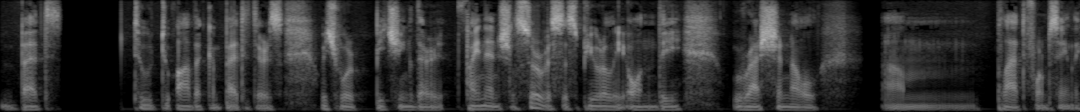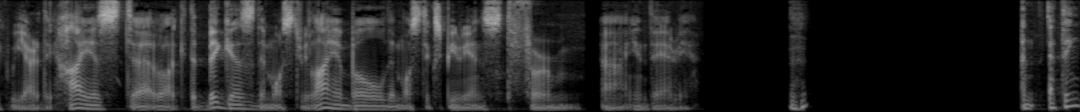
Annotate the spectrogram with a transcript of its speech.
bet to to other competitors which were pitching their financial services purely on the rational um, platform saying like we are the highest, uh, like the biggest, the most reliable, the most experienced firm uh, in the area. Mm-hmm. And I think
